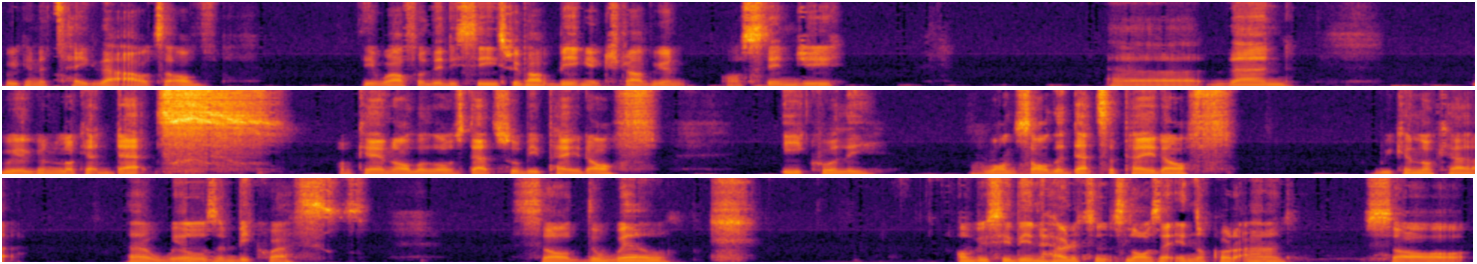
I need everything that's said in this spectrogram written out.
we're going to take that out of the wealth of the deceased without being extravagant or stingy. Uh, then we're going to look at debts. Okay, and all of those debts will be paid off equally. Once all the debts are paid off, we can look at uh, wills and bequests. So the will, obviously the inheritance laws are in the Quran. So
